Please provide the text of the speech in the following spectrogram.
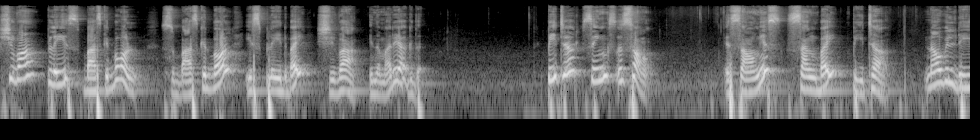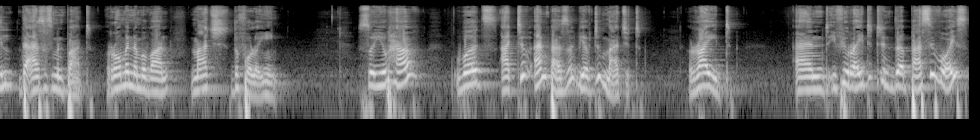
சிவா பிளேஸ் பாஸ்கெட் பால் ஸோ பாஸ்கெட் பால் இஸ் பிளேட் பை சிவா இந்த மாதிரி ஆகுது பீட்டர் சிங்ஸ் a song a song is sung by Peter. Now we'll deal the assessment part. Roman number one, match the following. So you have words active and passive, we have to match it. Write. And if you write it in the passive voice,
